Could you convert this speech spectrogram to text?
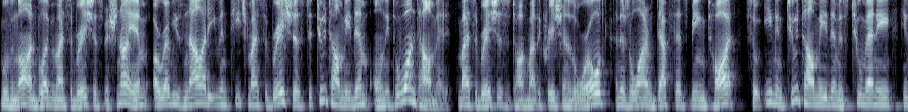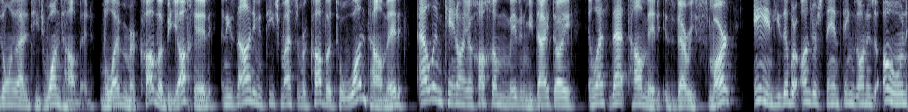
Moving on, V'lei mishnayim, a Rebbe is not allowed to even teach Maisa to two Talmidim, only to one Talmud. Maisa is talking about the creation of the world, and there's a lot of depth that's being taught, so even two Talmidim is too many, he's only allowed to teach one Talmud. V'lei b'merkava b'yachid, and he's not even teach Maisa Merkava to one Talmud, elim kein ha'yachacham midaitoi, unless that Talmud is very smart and he's able to understand things on his own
